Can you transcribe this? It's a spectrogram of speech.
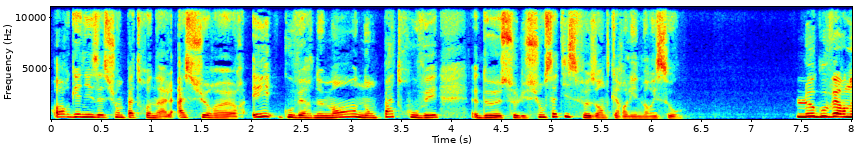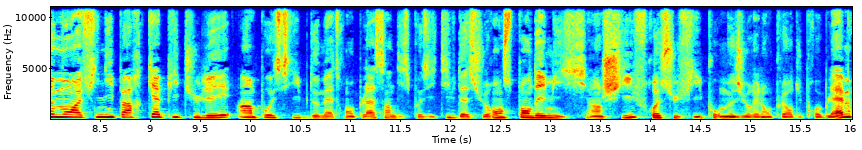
organisations patronales, assureurs et gouvernement n'ont pas trouvé de solution satisfaisante, Caroline Morisseau. Le gouvernement a fini par capituler. Impossible de mettre en place un dispositif d'assurance pandémie. Un chiffre suffit pour mesurer l'ampleur du problème.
